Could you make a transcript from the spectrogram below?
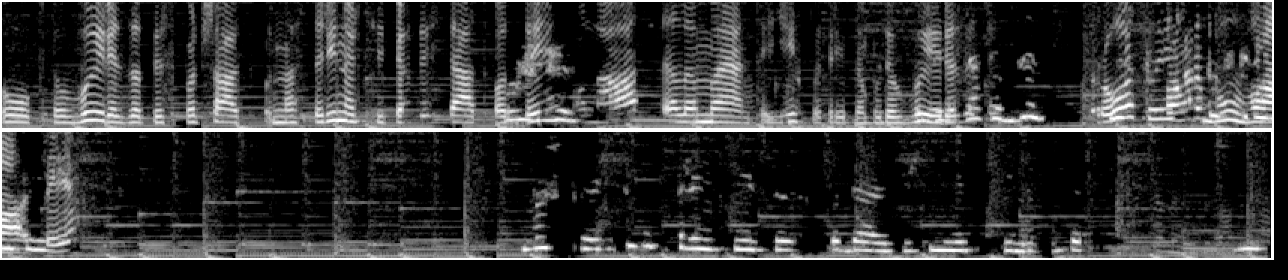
Тобто вирізати спочатку на сторіночці 51 у нас елементи. Їх потрібно буде вирізати, розфарбувати. Ну что, это страницы совпадают, если нет телефона.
